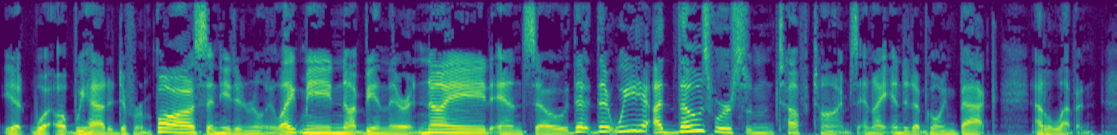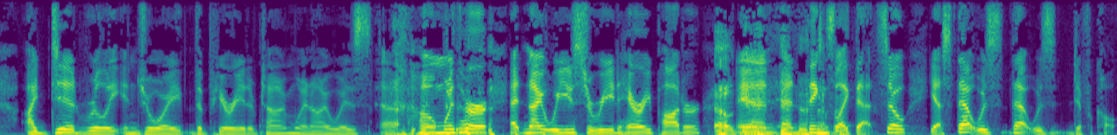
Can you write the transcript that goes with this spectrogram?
it uh, we had a different boss and he didn't really like me not being there at night and so that that we uh, those were some tough times and I ended up going back at 11 I did really enjoy the period of time when I was uh, home with her. At night, we used to read Harry Potter Okay. and and things like that. So yes, that was that was difficult.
